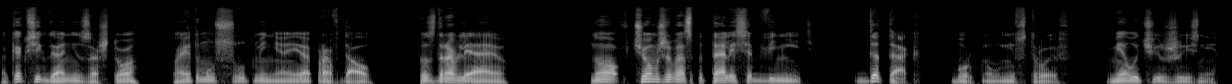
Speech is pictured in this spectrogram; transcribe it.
«А как всегда, ни за что. Поэтому суд меня и оправдал. Поздравляю. Но в чем же вас пытались обвинить?» «Да так», — буркнул Невстроев. «Мелочи жизни.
